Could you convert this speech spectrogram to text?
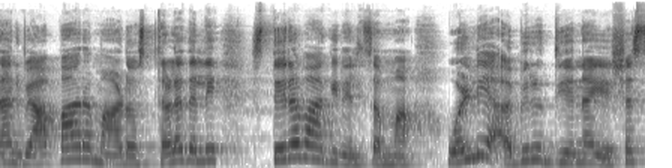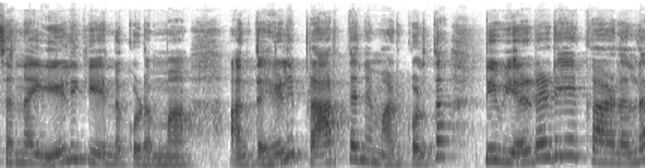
ನಾನು ವ್ಯಾಪಾರ ಮಾಡೋ ಸ್ಥಳದಲ್ಲಿ ಸ್ಥಿರವಾಗಿ ನಿಲ್ಸಮ್ಮ. ಒಳ್ಳೆಯ ಅಭಿವೃದ್ಧಿಯನ್ನು, ಯಶಸ್ಸನ್ನು, ಏಳಿಗೆಯನ್ನು ಕೊಡಮ್ಮ ಅಂತ ಹೇಳಿ ಪ್ರಾರ್ಥನೆ ಮಾಡ್ಕೊಳ್ತಾ ನೀವು ಎರಡೆರಡೇ ಕಾಳಲ್ಲ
